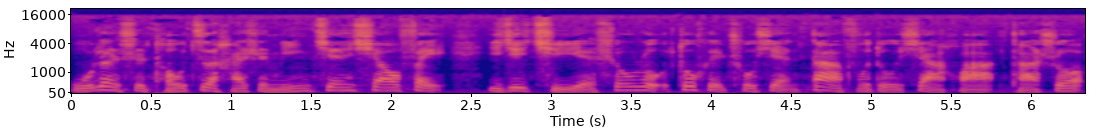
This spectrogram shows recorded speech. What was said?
无论是投资还是民间消费以及企业收入，都会出现大幅度下滑。他说：“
